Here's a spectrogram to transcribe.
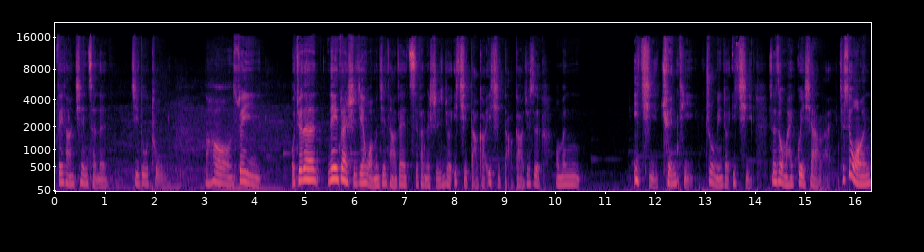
非常虔诚的基督徒，然后所以我觉得那一段时间我们经常在吃饭的时间就一起祷告，一起祷告，就是我们一起全体。著名就一起，甚至我们还跪下来。就是我们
